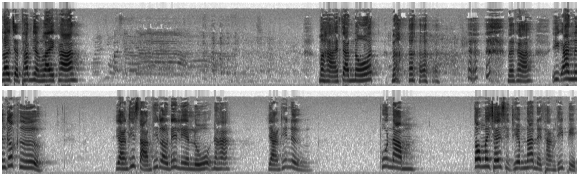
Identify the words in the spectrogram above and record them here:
เราจะทำอย่างไรคะมาหาอาจารย์โน้ตนะคะ อีกอันหนึ่งก็คือ อย่างที่สามที่เราได้เรียนรู้นะคะ อย่างที่หนึ่งผู้นำต้องไม่ใช้สิทธิอำนาจในทางที่ผิด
